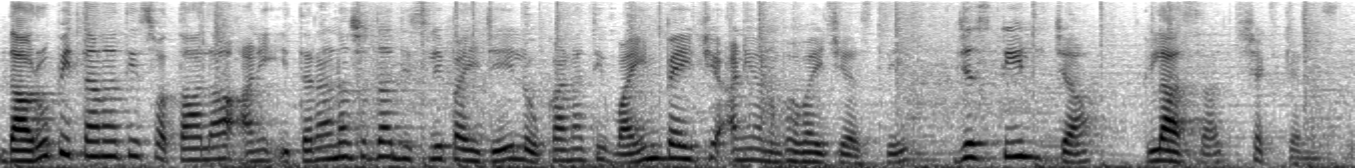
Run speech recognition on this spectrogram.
दारू पिताना ती स्वतःला आणि इतरांनासुद्धा दिसली पाहिजे लोकांना ती वाईन प्यायची आणि अनुभवायची असते जे स्टीलच्या ग्लासात शक्य नसते.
